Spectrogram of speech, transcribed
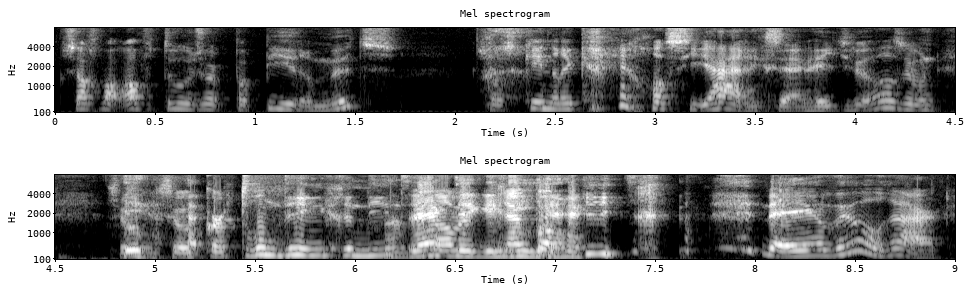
zag wel af en toe een soort papieren muts. Zoals kinderen krijgen als ze jarig zijn, weet je wel? Zo'n zo'n Ja. karton ding genieten. Dat en dan ik niet. Nee, dat is heel raar.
